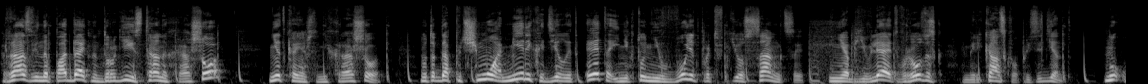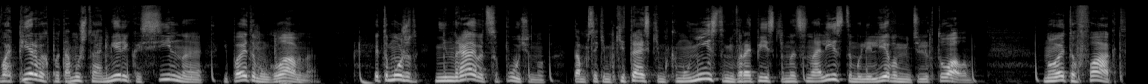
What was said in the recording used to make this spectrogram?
разве нападать на другие страны хорошо? Нет, конечно, не хорошо. Но тогда почему Америка делает это, и никто не вводит против нее санкции и не объявляет в розыск американского президента? Ну, во-первых, потому что Америка сильная, и поэтому главное. Это может не нравиться Путину, там всяким китайским коммунистам, европейским националистам или левым интеллектуалам. Но это факт,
